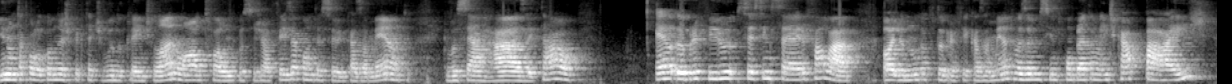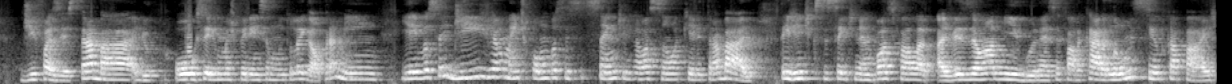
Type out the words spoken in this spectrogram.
e não está colocando a expectativa do cliente lá no alto, falando que você já fez aconteceu em casamento, que você arrasa e tal eu, eu prefiro ser sincero e falar: olha, eu nunca fotografei casamento, mas eu me sinto completamente capaz de fazer esse trabalho, ou seria uma experiência muito legal para mim. E aí você diz realmente como você se sente em relação àquele trabalho. Tem gente que se sente nervosa e fala, às vezes é um amigo, né? Você fala, cara, não me sinto capaz,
